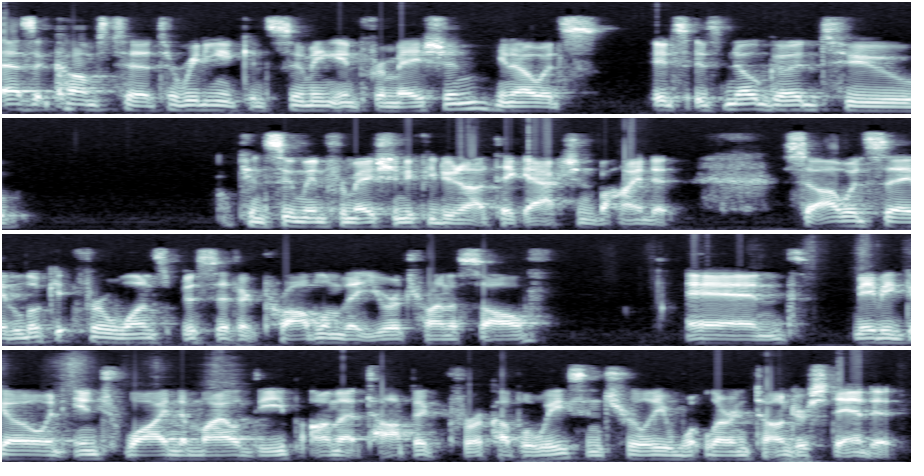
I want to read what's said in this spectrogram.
as it comes to, to reading and consuming information, you know, it's it's it's no good to consume information if you do not take action behind it. So I would say look for one specific problem that you are trying to solve and maybe go an inch wide and a mile deep on that topic for a couple weeks and truly learn to understand it.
